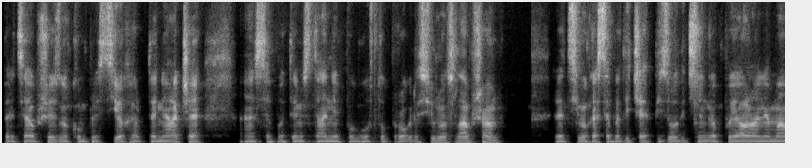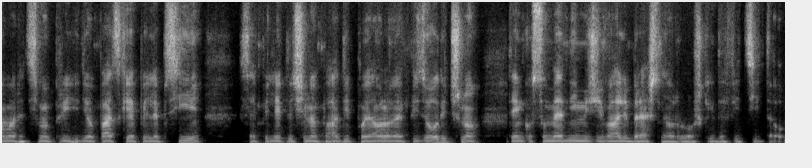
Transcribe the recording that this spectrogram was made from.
precej obširno kompresijo hrbtenjače, se potem stanje pogosto progresivno slabša. Recimo kar se pa tiče epizodičnega pojavljanja, imamo recimo pri idiopatski epilepsiji, se epileptični napadi pojavljajo epizodično, medtem ko so med njimi živali brez nevroloških deficitov.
